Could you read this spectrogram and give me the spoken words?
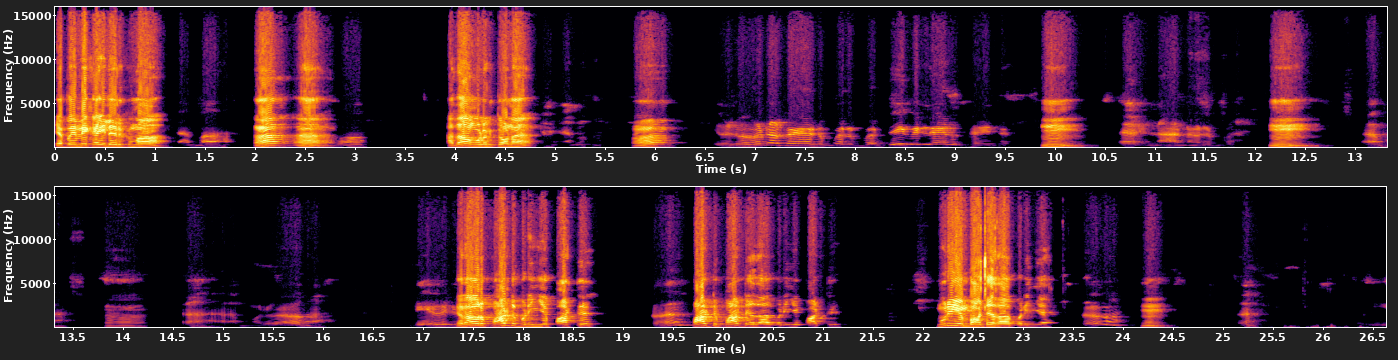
எப்பயுமே கையில இருக்குமா? அதான் உங்களுக்கு தோண. ஏதாவது ஒரு பாட்டு படிங்க பாட்டு. பாட்டு பாட்டு ஏதாவது படிங்க பாட்டு. முருகன் பாட்டு ஏதாவது படிங்க. ம் எதை அந்த போல இந்த செய்ய முடியாது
